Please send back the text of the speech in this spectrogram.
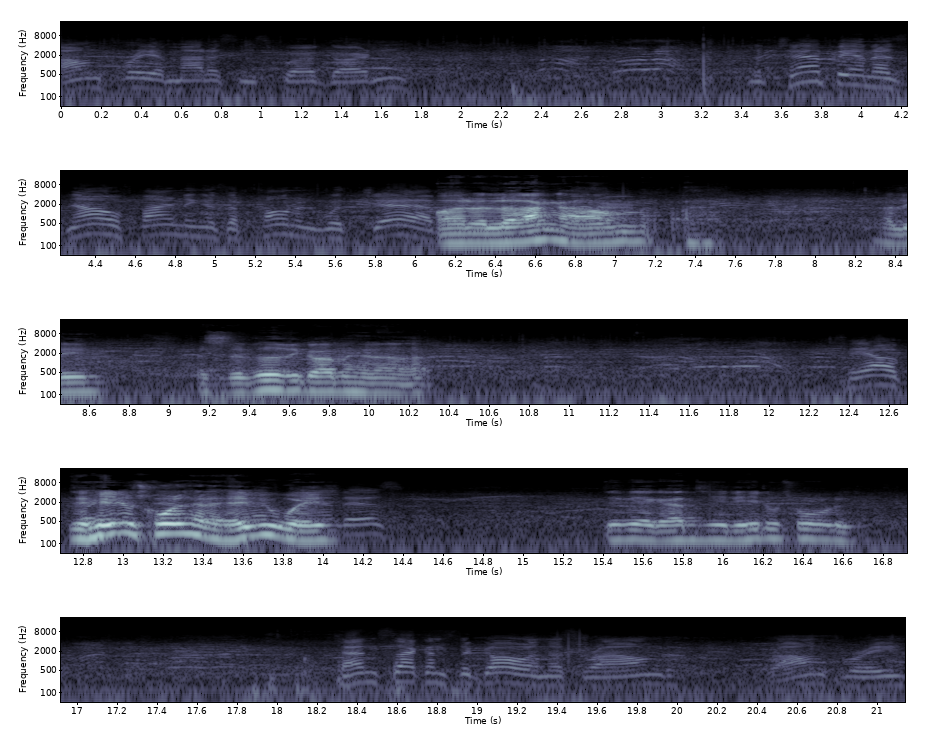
Round three at Madison Square Garden. The champion is now finding his opponent with jabs. Og han har lange arme. Ali. Altså, det ved vi godt, men han er... Det er helt utroligt, han er heavyweight. Det vil jeg gerne sige, det er helt utroligt. Ten seconds to go in this round. Round three.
